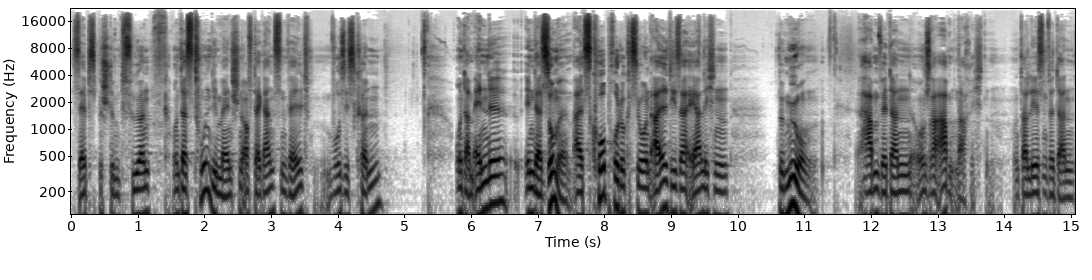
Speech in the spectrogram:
selbstbestimmt führen. Und das tun die Menschen auf der ganzen Welt, wo sie es können. Und am Ende in der Summe, als Koproduktion all dieser ehrlichen Bemühungen, haben wir dann unsere Abendnachrichten. Und da lesen wir dann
